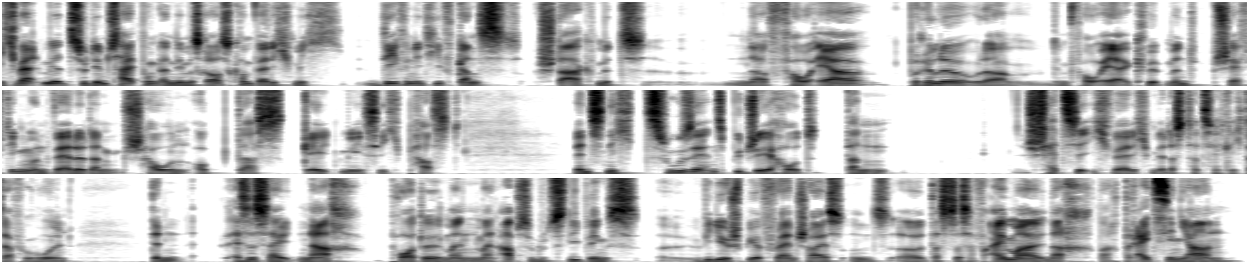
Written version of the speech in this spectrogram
ich werde mir zu dem Zeitpunkt, an dem es rauskommt, werde ich mich definitiv ganz stark mit einer VR-Brille oder dem VR-Equipment beschäftigen und werde dann schauen, ob das geldmäßig passt. Wenn es nicht zu sehr ins Budget haut, dann schätze ich, werde ich mir das tatsächlich dafür holen. Denn es ist halt nach Portal mein, mein absolutes Lieblings-Videospiel-Franchise und äh, dass das auf einmal nach, nach 13 Jahren,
